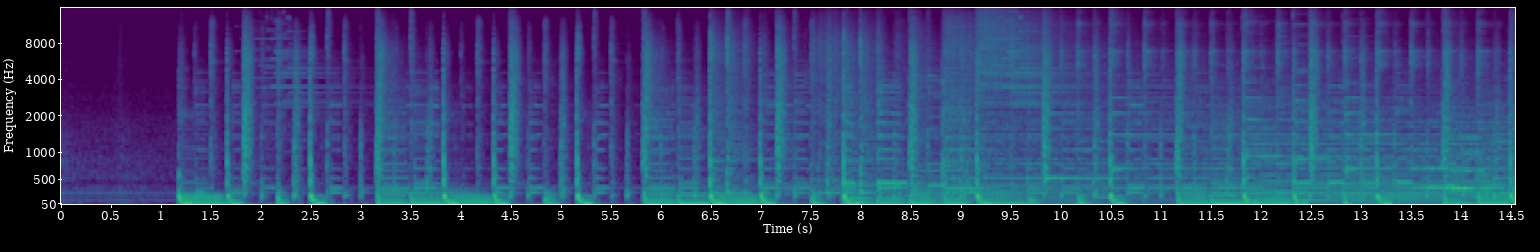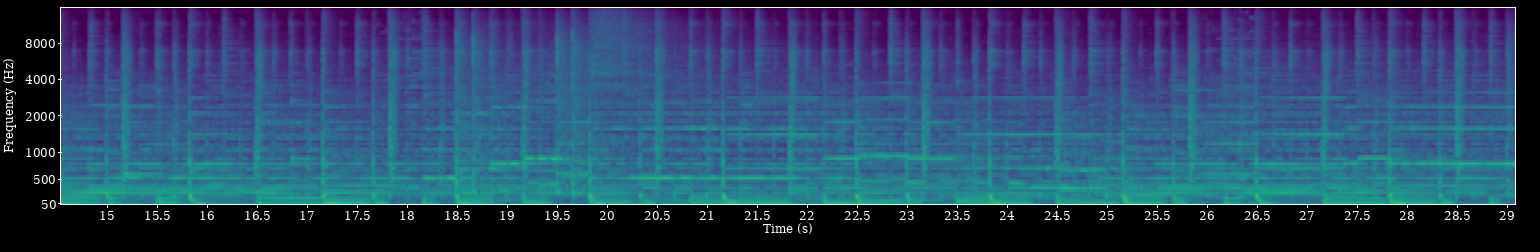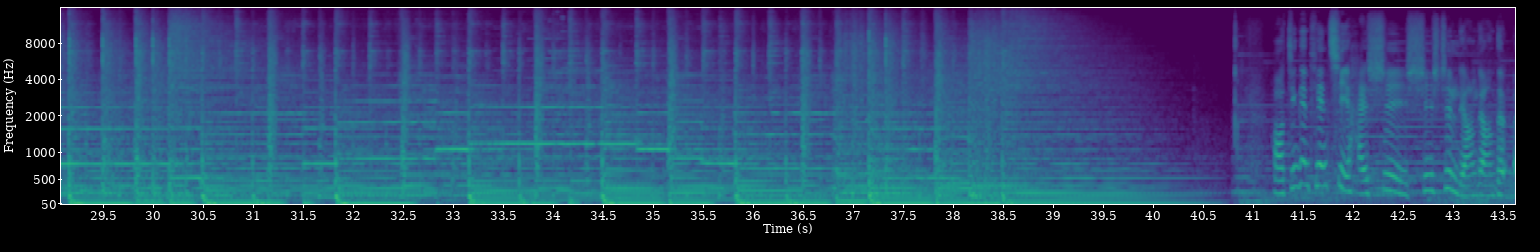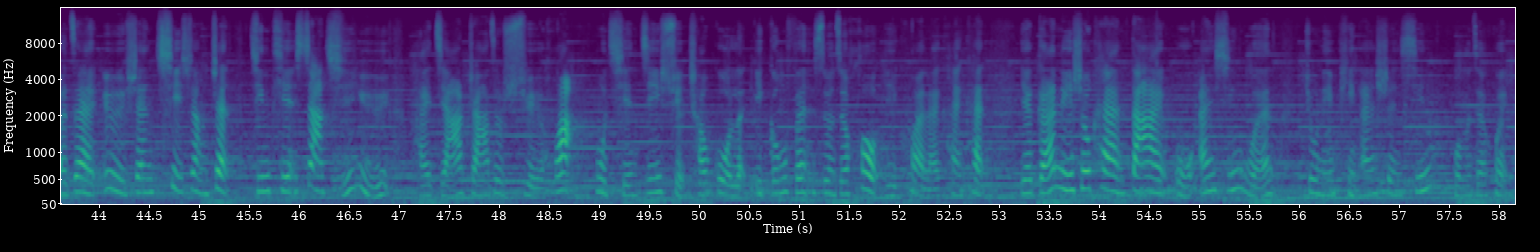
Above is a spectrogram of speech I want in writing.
今天天气还是湿湿凉凉的，而在玉山气象站，今天下起雨，还夹杂着雪花，目前积雪超过了一公分，所以最后一块来看看，也感恩您收看大爱午安新闻，祝您平安顺心，我们再会。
